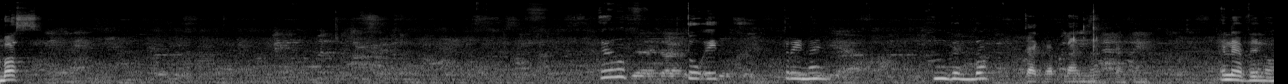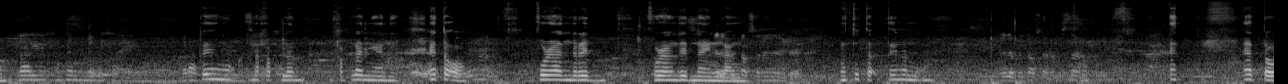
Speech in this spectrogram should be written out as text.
Boss. Pero, 2839. Ang ganda. Kaka-plan na. Kaka. 11 oh. Plan, ang ganda ba? Kaya nga, nakaplan. Nakaplan yan eh. Ito oh. 400. 409 lang. 11,900. Ito, tingnan mo. oh. 11,000. Basta. Et, ito,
